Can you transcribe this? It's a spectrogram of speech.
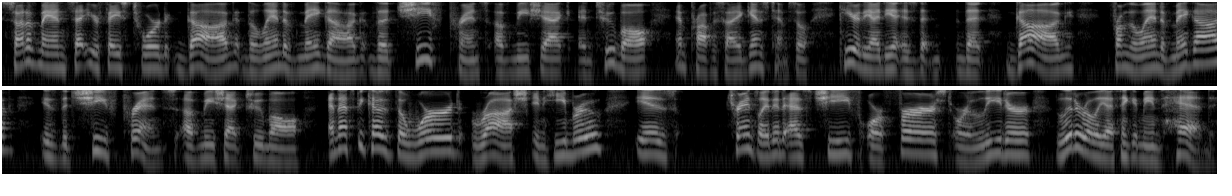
Son of man, set your face toward Gog, the land of Magog, the chief prince of Meshach and Tubal, and prophesy against him. So here the idea is that that Gog from the land of Magog is the chief prince of Meshach, Tubal, and that's because the word Rosh in Hebrew is translated as chief or first or leader. Literally, I think it means head.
